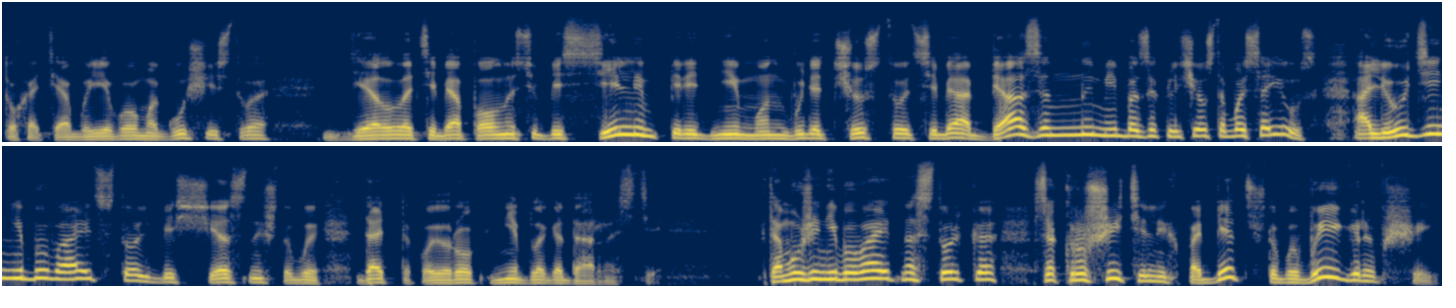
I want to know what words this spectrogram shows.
то хотя бы его могущество делало тебя полностью бессильным перед ним, он будет чувствовать себя обязанным, ибо заключил с тобой союз. А люди не бывают столь бесчестны, чтобы дать такой урок неблагодарности. К тому же не бывает настолько сокрушительных побед, чтобы выигравший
